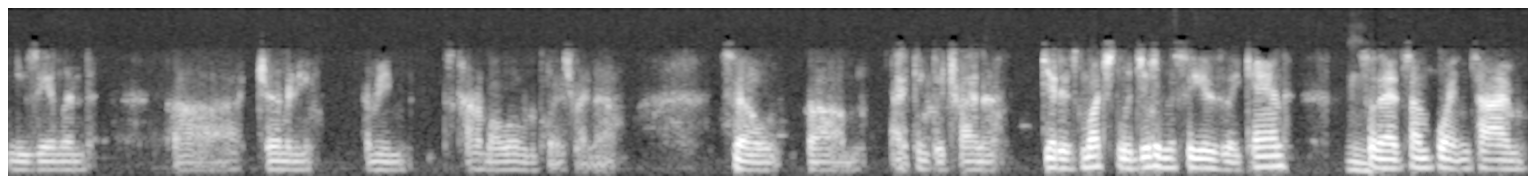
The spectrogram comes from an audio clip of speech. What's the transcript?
New Zealand, uh, Germany. I mean, it's kind of all over the place right now. So um, I think they're trying to get as much legitimacy as they can, Mm. so that at some point in time,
